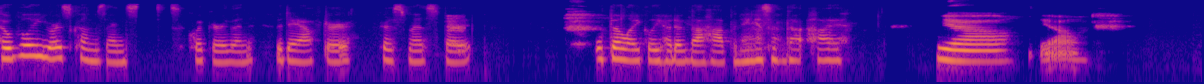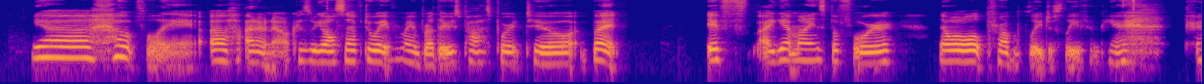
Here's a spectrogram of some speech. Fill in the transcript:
Hopefully yours comes in quicker than the day after Christmas, but the likelihood of that happening isn't that high. Yeah, yeah. Yeah, hopefully. Uh, I don't know, because we also have to wait for my brother's passport too. But if I get mine's before, then we'll probably just leave him here for,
